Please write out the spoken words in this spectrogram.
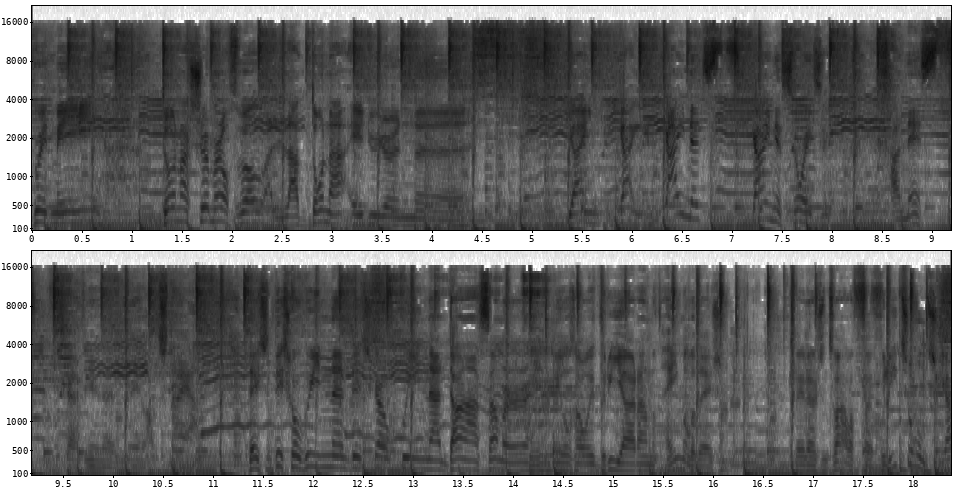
Dance Me. Donna Summer, oftewel La Donna Adrian uh, Gaines. Gaines, zo heet ze. Ganes, schrijf je in het Nederlands. Nou. Deze disco queen, uh, disco queen uh, Donna Summer. Inmiddels alweer drie jaar aan het hemelen deze. 2012 uh, verliet ze ons, ja.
